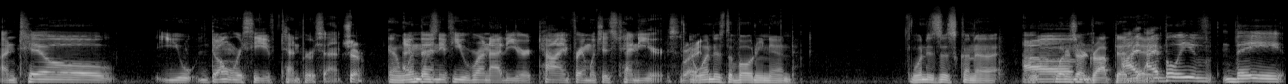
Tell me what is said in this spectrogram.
until you don't receive ten percent. Sure. And And, when does then if you run out of your time frame, which is ten years. Right. and when does the voting end? When is this gonna? what is our Um, drop dead I, date? I believe they.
